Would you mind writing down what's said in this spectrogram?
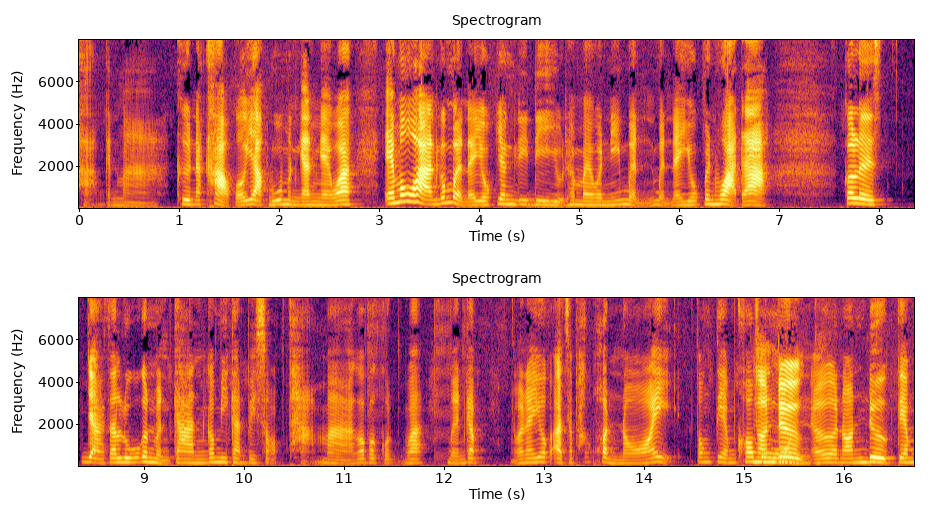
ถามกันมา คือนักข่าวก็อยากรู้เหมือนกันไงว่า เอ๊ะเมื่อวานก็เหมือนนายกยังดีๆ อยู่ทำไมวันนี้เหมือนเหมือนนายกเป็นหวัดอะ ก็เลยอยากจะรู้กันเหมือนกัน ก็มีการไปสอบถามมา ก็ปรากฏว่าเหมือนกับว่านายกอาจจะพักผ่อนน้อย ต้องเตรียมข้อมูนลอนดึกเออนอนดึกเตรียม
